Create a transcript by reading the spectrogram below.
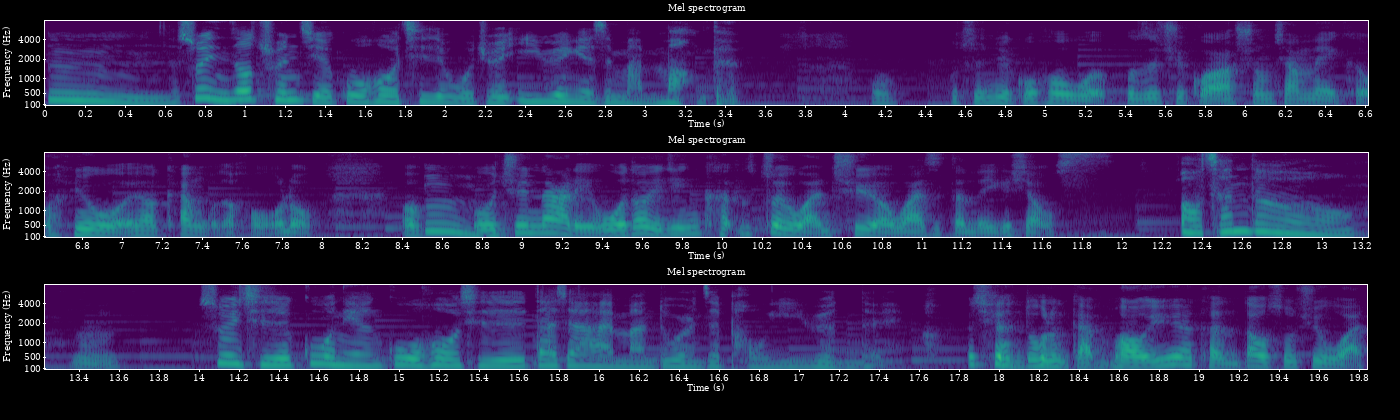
嗯，所以你知道春节过后，其实我觉得医院也是蛮忙的。哦，我春节过后我不是去挂胸腔内科嘛，因为我要看我的喉咙。哦，嗯、我去那里，我都已经可最晚去了，我还是等了一个小时。哦，真的哦。嗯，所以其实过年过后，其实大家还蛮多人在跑医院的。而且很多人感冒，因为可能到处去玩，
